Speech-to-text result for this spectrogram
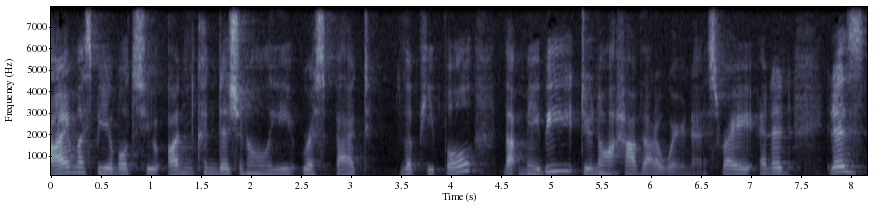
I must be able to unconditionally respect the people that maybe do not have that awareness, right? And it it is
